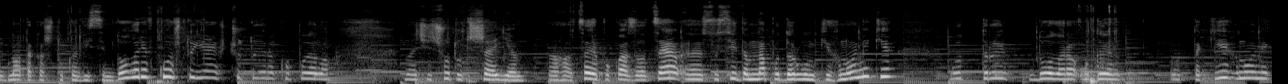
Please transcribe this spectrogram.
одна така штука 8 доларів коштує, я їх 4 купила. Значить, що тут ще є? Ага, це я показувала. Це е, сусідам на подарунки гноміки. От 3 долара один. От такий гномік.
